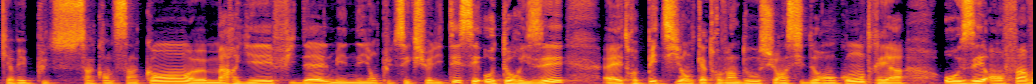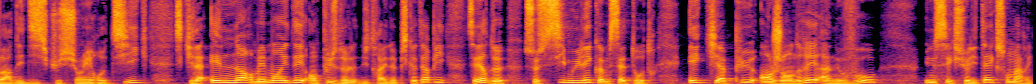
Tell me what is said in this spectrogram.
qui avait plus de 55 ans, mariée, fidèle, mais n'ayant plus de sexualité, s'est autorisée à être pétillante 92 sur un site de rencontre et à oser enfin avoir des discussions érotiques, ce qui l'a énormément aidé, en plus du travail de psychothérapie, c'est-à-dire de se simuler comme cet autre, et qui a pu engendrer à nouveau une sexualité avec son mari.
